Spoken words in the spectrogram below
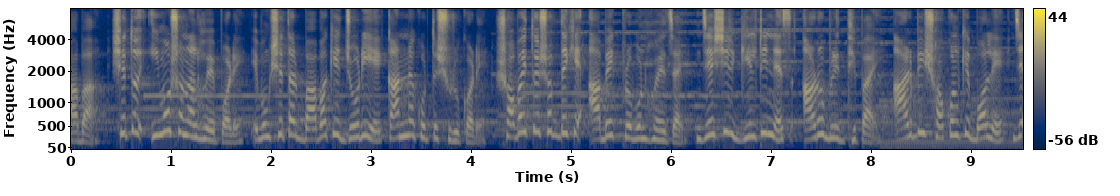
বাবা, সে তো ইমোশনাল হয়ে পড়ে এবং সে তার বাবাকে জড়িয়ে কান্না করতে শুরু করে। সবাই তো এসব দেখে আবেগপ্রবণ হয়ে যায় জেসির গিল্টিনেস আরও বৃদ্ধি পায়। আরবি সকলকে বলে যে,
